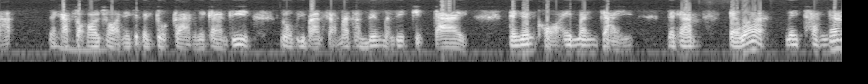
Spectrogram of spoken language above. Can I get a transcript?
รัฐนะครับอืสมปชเนี่ยจะเป็นตัวกลางในการที่โรงพยาบาลสามารถทำเรื่องมาเรียกเก็บได้ดังนั้นขอให้มั่นใจนะครับ แต่ว่าในทางหน้า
